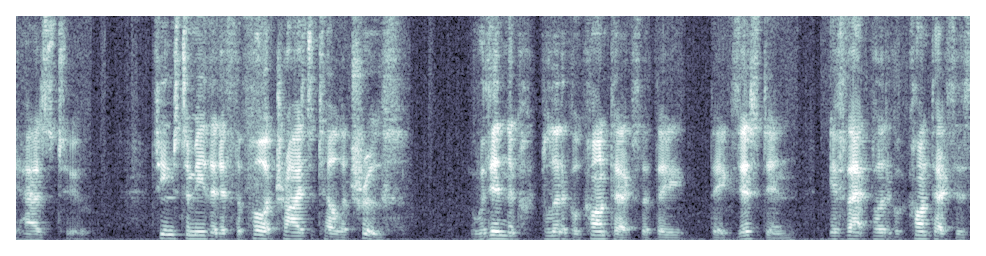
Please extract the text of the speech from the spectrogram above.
it has to. It seems to me that if the poet tries to tell the truth within the political context that they, they exist in, if that political context is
